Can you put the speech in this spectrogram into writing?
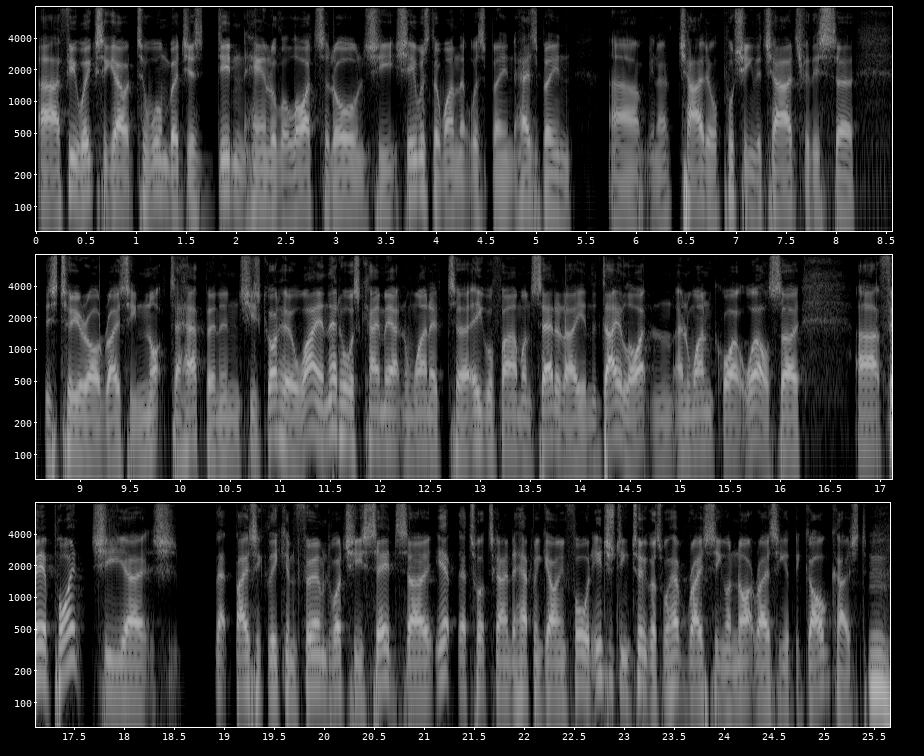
uh, a few weeks ago at Toowoomba just didn't handle the lights at all, and she she was the one that was been has been uh, you know charge or pushing the charge for this. Uh, this two-year-old racing not to happen, and she's got her way. And that horse came out and won at uh, Eagle Farm on Saturday in the daylight and, and won quite well. So, uh, fair point. She, uh, she, that basically confirmed what she said. So, yep, that's what's going to happen going forward. Interesting too, because we'll have racing or night racing at the Gold Coast mm.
